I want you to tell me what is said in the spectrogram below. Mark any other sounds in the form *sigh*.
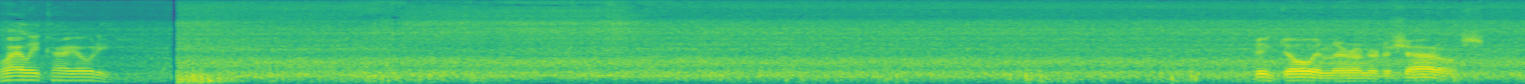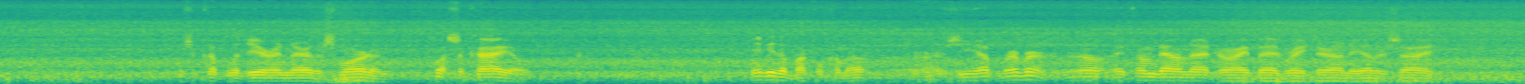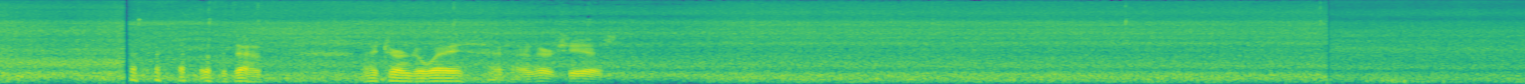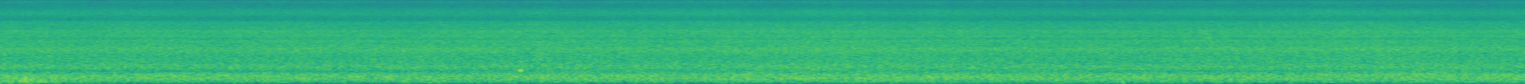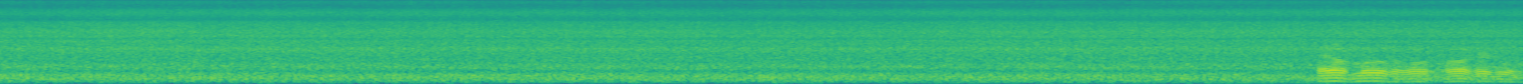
Wile E. Coyote. Big doe in there under the shadows. There's a couple of deer in there this morning, plus a coyote. Maybe the buck will come out. Uh, is he upriver? No, they come down that dry bed right there on the other side. Look *laughs* at that. I turned away, and there she is. I don't move, it won't, won't hurt me.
